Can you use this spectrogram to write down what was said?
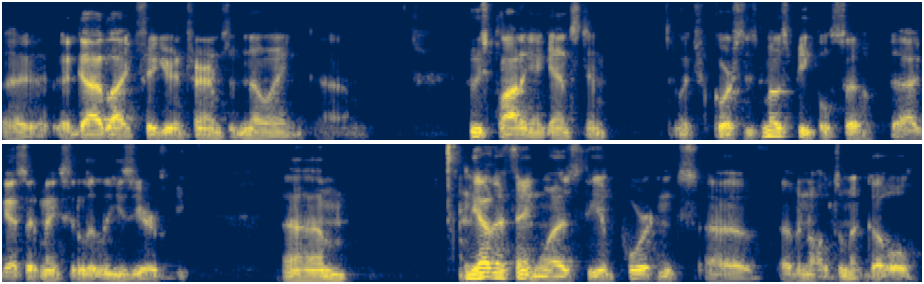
a, a, godlike figure in terms of knowing um, who's plotting against him, which of course is most people. So uh, I guess it makes it a little easier. Um, the other thing was the importance of, of an ultimate goal.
